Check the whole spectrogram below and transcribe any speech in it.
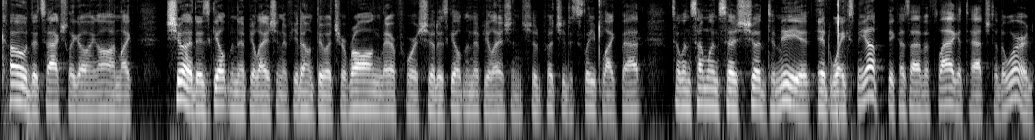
code that's actually going on, like should is guilt manipulation. If you don't do it, you're wrong. Therefore, should is guilt manipulation. Should put you to sleep like that. So when someone says should to me, it, it wakes me up because I have a flag attached to the word.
